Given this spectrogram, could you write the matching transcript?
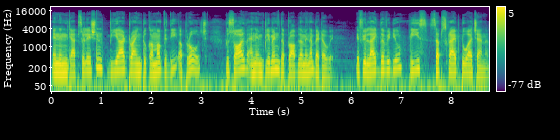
In encapsulation, we are trying to come up with the approach to solve and implement the problem in a better way. If you like the video, please subscribe to our channel.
